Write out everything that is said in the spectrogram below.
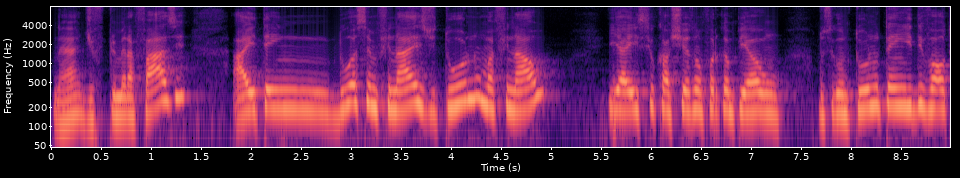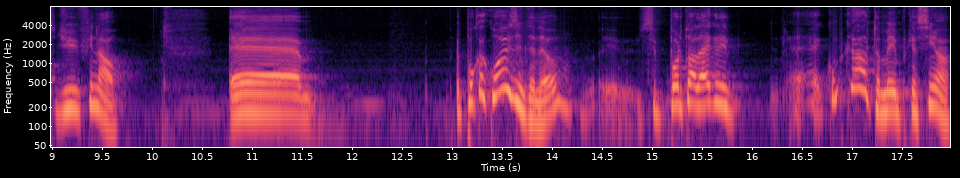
né? De primeira fase, aí tem duas semifinais de turno, uma final, e aí se o Caxias não for campeão do segundo turno, tem ida e volta de final. É... É pouca coisa, entendeu? Se Porto Alegre. É é complicado também, porque assim, ó.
